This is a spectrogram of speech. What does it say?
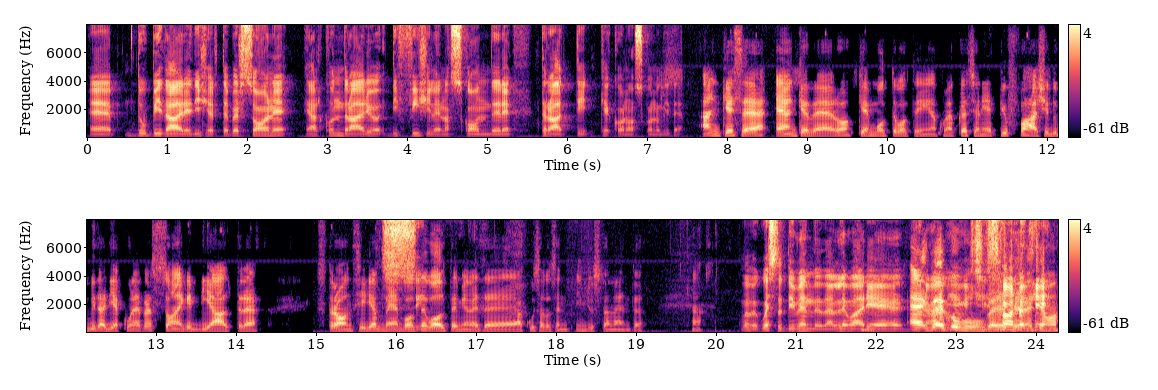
eh, dubitare di certe persone e al contrario è difficile nascondere tratti che conoscono di te. Anche se è anche vero che molte volte in alcune occasioni è più facile dubitare di alcune persone che di altre stronzi che a me molte Sì. volte mi avete accusato sen- ingiustamente. Eh. Vabbè, questo dipende dalle varie Eh, ci comunque, sono cioè, mettiamo,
